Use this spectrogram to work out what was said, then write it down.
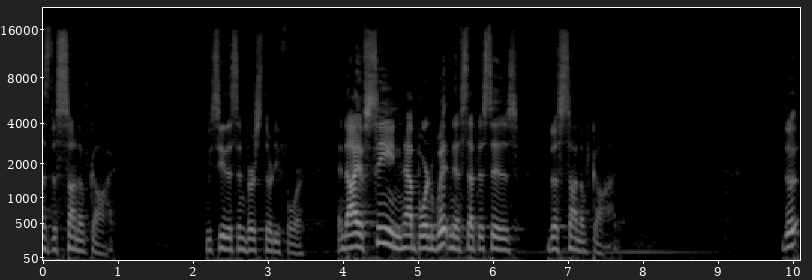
as the Son of God. We see this in verse 34. And I have seen and have borne witness that this is the Son of God. The,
